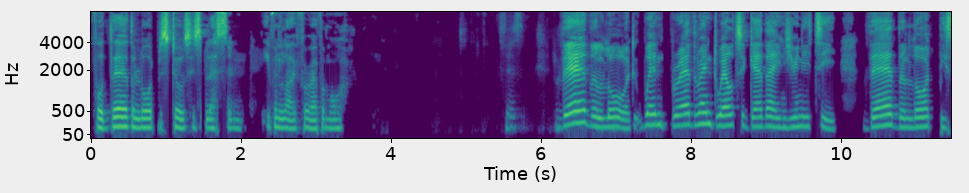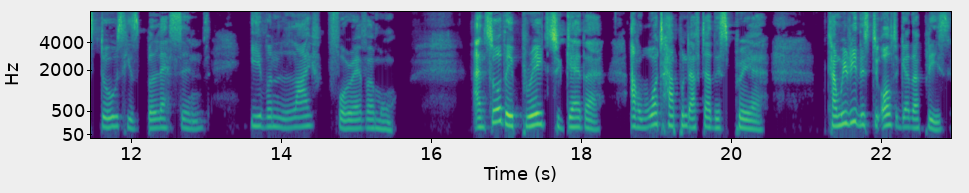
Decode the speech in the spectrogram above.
for there the Lord bestows his blessing, even life forevermore. There the Lord, when brethren dwell together in unity, there the Lord bestows his blessings, even life forevermore. And so they prayed together. And what happened after this prayer? Can we read this to all together, please?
